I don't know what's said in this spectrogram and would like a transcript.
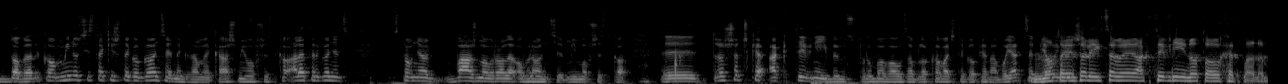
dobra, tylko minus jest taki, że tego gońca jednak zamykasz mimo wszystko, ale ten goniec spełnia ważną rolę obrońcy mimo wszystko. Yy, troszeczkę aktywniej bym spróbował zablokować tego piona, bo ja chcę No to jeżeli chcemy aktywniej, no to hetmanem.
